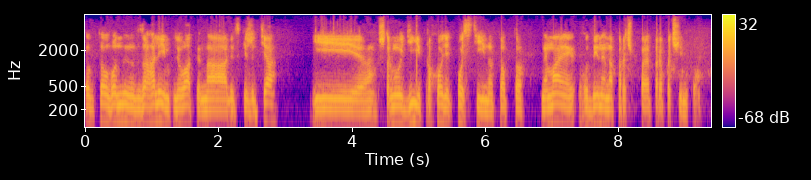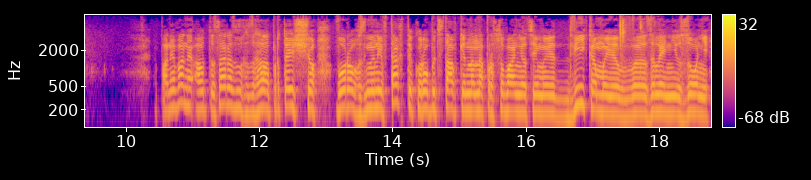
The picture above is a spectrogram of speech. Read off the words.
Тобто вони взагалі їм плювати на людське життя і е, штурмові дії проходять постійно, тобто немає години на перепочинку. Пане Іване, а от зараз ви згадали про те, що ворог змінив тактику, робить ставки на, на просування цими двійками в зеленій зоні.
